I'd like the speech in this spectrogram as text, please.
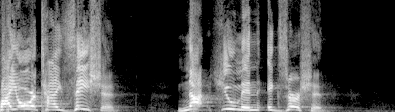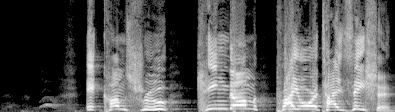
prioritization, not human exertion. It comes through kingdom prioritization,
